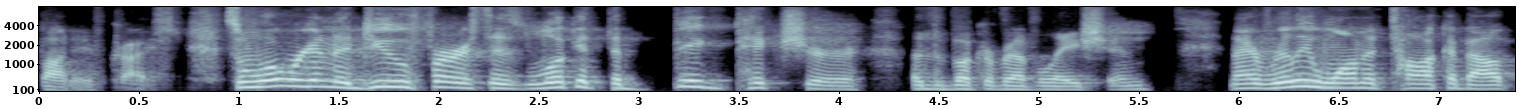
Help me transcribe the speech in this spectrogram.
body of Christ. So, what we're going to do first is look at the big picture of the book of Revelation. And I really want to talk about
